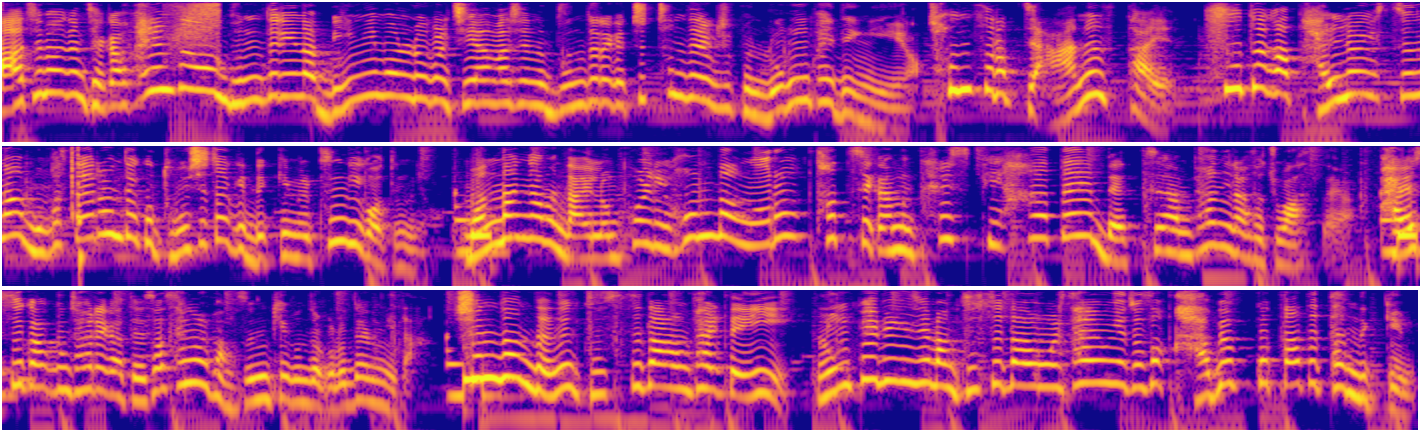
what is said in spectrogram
마지막은 제가 회사원 분들이나 미니멀 룩을 지향하시는 분들에게 추천드리고 싶은 롱 패딩이에요. 촌스럽지 않은 스타일. 후드가 달려있으나 뭔가 세련되고 도시적인 느낌을 풍기거든요. 원단감은 나일론 폴리 혼방으로 터치감은 crispy하되 matte한 편이라서 좋았어요. 발수 가공 처리가 돼서 생활 방수는 기본적으로 됩니다. 충전되는 구스다운 8대2. 롱 패딩이지만 구스다운을 사용해줘서 가볍고 따뜻한 느낌.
